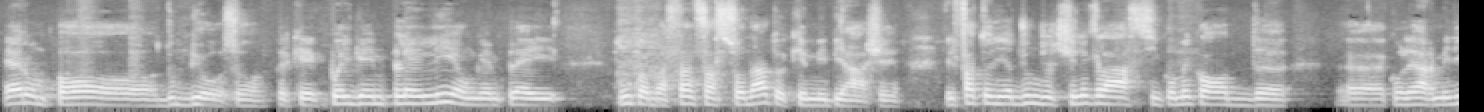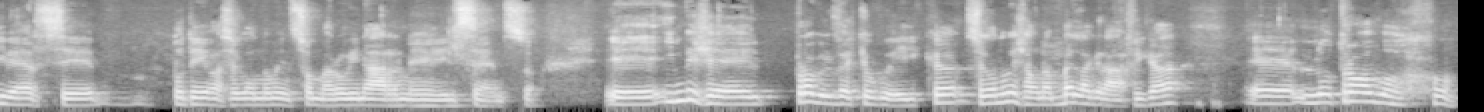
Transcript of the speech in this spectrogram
ero un po' dubbioso perché quel gameplay lì è un gameplay comunque abbastanza assodato e che mi piace. Il fatto di aggiungerci le classi come COD eh, con le armi diverse poteva secondo me insomma rovinarne il senso. E invece proprio il vecchio Quake secondo me ha una bella grafica eh, lo trovo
